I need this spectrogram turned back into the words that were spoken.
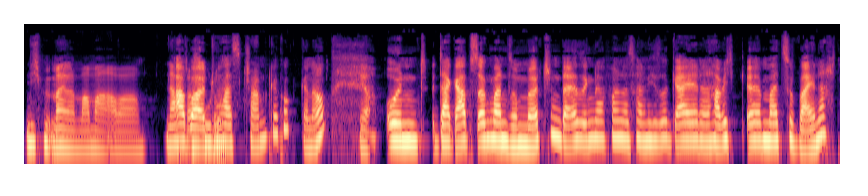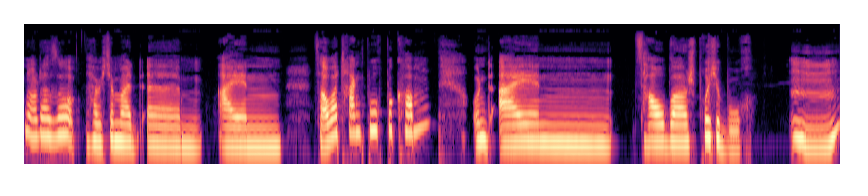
Nicht mit meiner Mama, aber Aber du hast Charmed geguckt, genau. Ja. Und da gab es irgendwann so Merchandising davon, das fand ich so geil. Dann habe ich äh, mal zu Weihnachten oder so, habe ich dann mal ähm, ein Zaubertrankbuch bekommen und ein Zaubersprüchebuch. Mhm.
